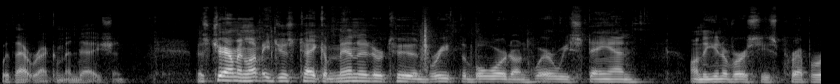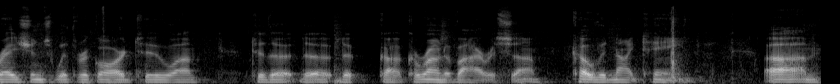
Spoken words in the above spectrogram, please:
with that recommendation. Mr. Chairman, let me just take a minute or two and brief the board on where we stand on the university's preparations with regard to, um, to the, the, the uh, coronavirus, uh, COVID-19. Um,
